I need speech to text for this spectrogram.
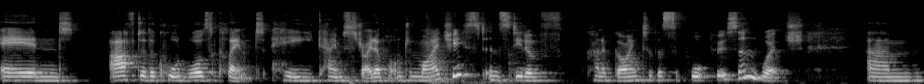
And after the cord was clamped, he came straight up onto my chest instead of kind of going to the support person, which um,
